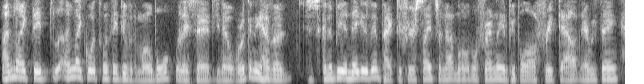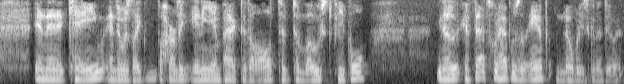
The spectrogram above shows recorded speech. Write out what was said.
unlike they, unlike with what they did with mobile, where they said, you know, we're going to have a, it's going to be a negative impact if your sites are not mobile friendly and people all freaked out and everything. And then it came and there was like hardly any impact at all to, to most people. You know, if that's what happens with AMP, nobody's going to do it.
